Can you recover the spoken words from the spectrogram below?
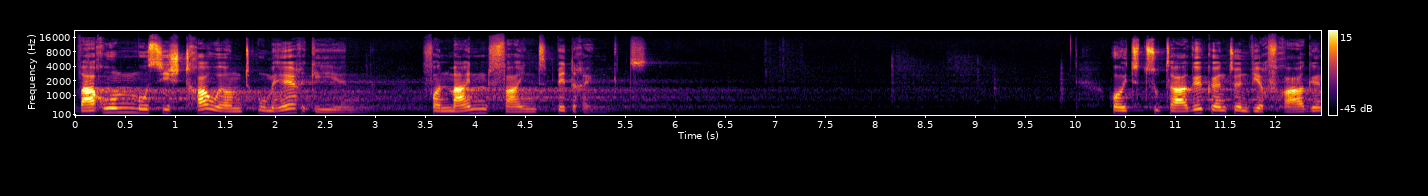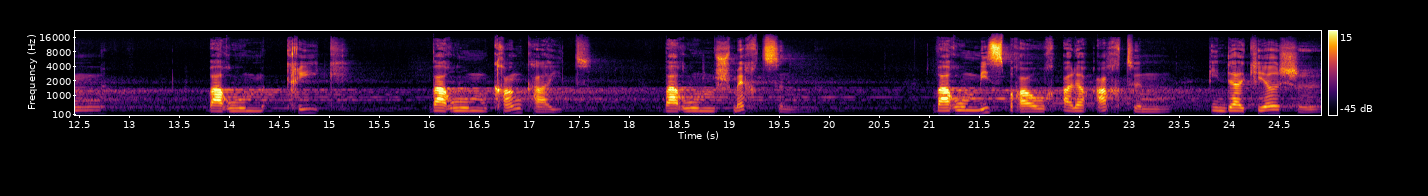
Warum muss ich trauernd umhergehen, von meinem Feind bedrängt? Heutzutage könnten wir fragen, warum Krieg? Warum Krankheit? Warum Schmerzen? Warum Missbrauch aller Arten in der Kirche,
